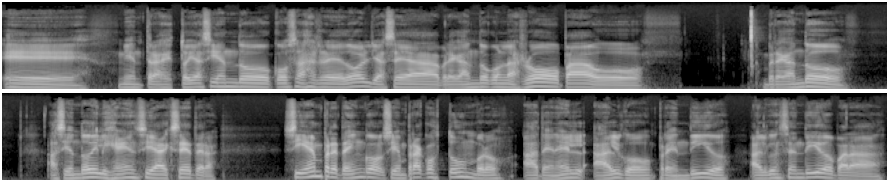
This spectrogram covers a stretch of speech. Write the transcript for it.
Eh, mientras estoy haciendo cosas alrededor, ya sea bregando con la ropa o bregando, haciendo diligencia, etcétera. Siempre tengo, siempre acostumbro a tener algo prendido, algo encendido para,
